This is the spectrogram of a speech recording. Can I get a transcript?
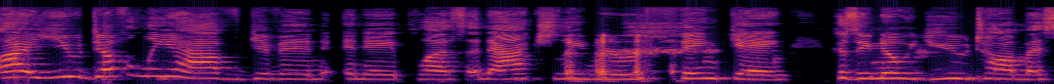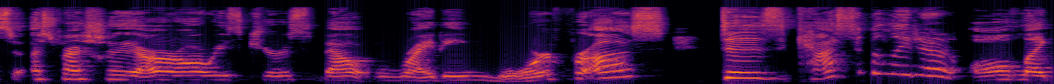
I you definitely have given an A plus, and actually we were thinking because I know you, Thomas, especially are always curious about writing more for us. Does castability at all like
